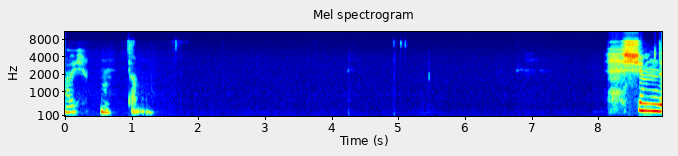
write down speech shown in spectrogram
Ay, hı, tamam. Şimdi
